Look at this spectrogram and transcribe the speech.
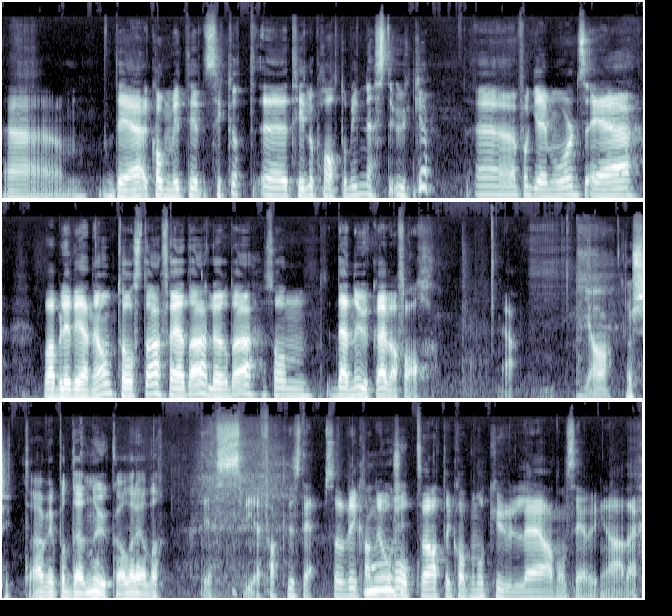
Eh, det kommer vi til, sikkert eh, til å prate om i neste uke. Eh, for Game Awards er Hva ble vi enige om? Torsdag, fredag, lørdag? Sånn denne uka, i hvert fall. Ja. Å shit, er vi på den uka allerede? Yes, vi er faktisk det. Så vi kan jo Oh, håpe at det kommer noen kule annonseringer der.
